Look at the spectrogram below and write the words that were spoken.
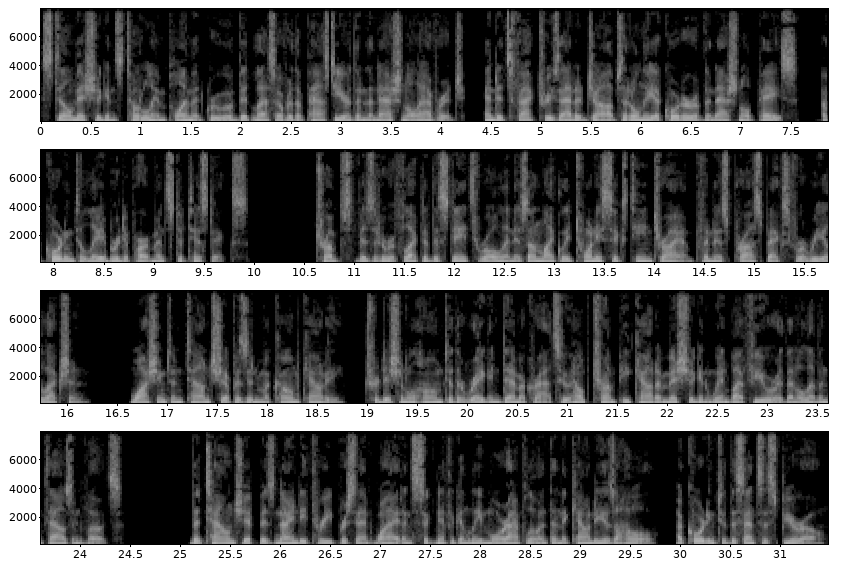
Still Michigan's total employment grew a bit less over the past year than the national average, and its factories added jobs at only a quarter of the national pace, according to Labor Department statistics. Trump's visit reflected the state's role in his unlikely 2016 triumph and his prospects for re-election. Washington Township is in Macomb County, traditional home to the Reagan Democrats who helped Trump eke out a Michigan win by fewer than 11,000 votes. The township is 93% white and significantly more affluent than the county as a whole, according to the Census Bureau.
